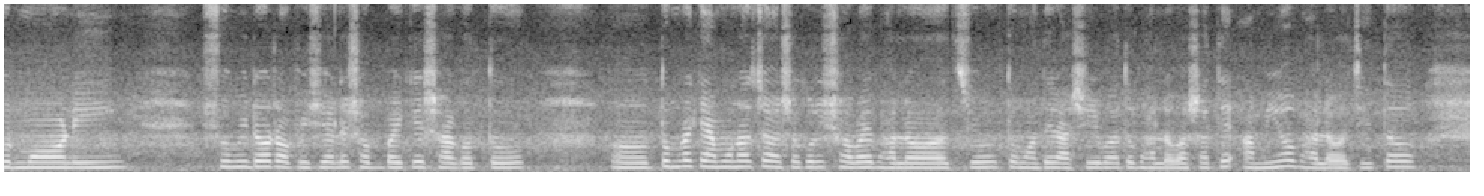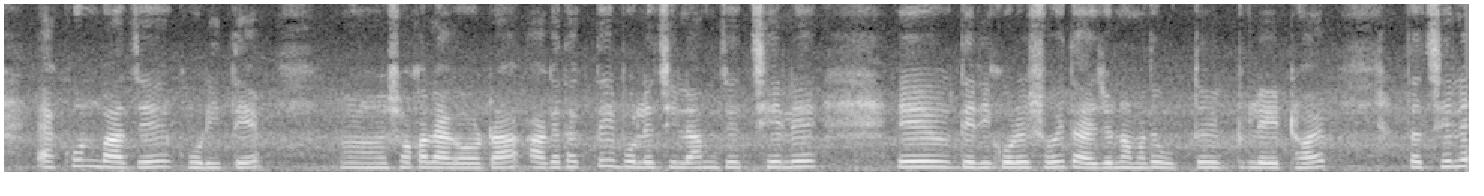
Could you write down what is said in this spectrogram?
গুড মর্নিং সুমি ডট অফিসিয়ালে সবাইকে স্বাগত। তোমরা কেমন আছো? আশা করি সবাই ভালো আছো। তোমাদের আশীর্বাদ ও ভালোবাসাতে আমিও ভালো আছি। তো এখন বাজে ঘড়িতে সকাল এগারোটা। আগে থাকতেই বলেছিলাম যে ছেলে দেরি করে শোয়, তাই জন্য আমাদের উঠতেও একটু লেট হয়। তা ছেলে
